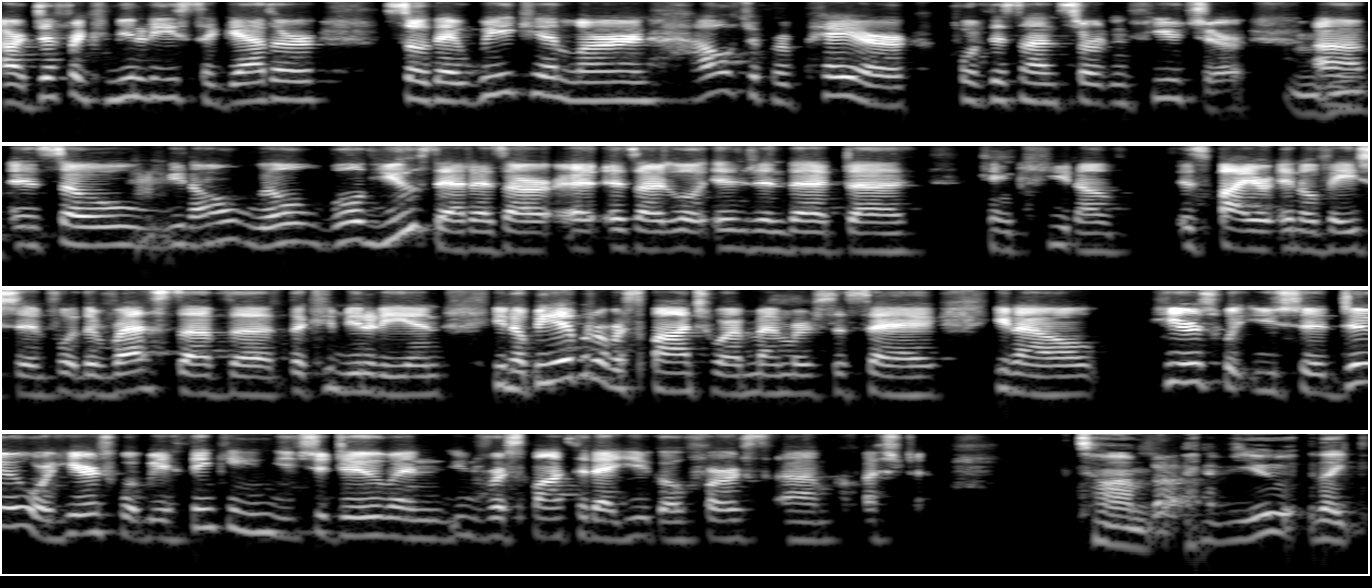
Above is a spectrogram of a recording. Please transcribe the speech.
our different communities together so that we can learn how to prepare for this uncertain future. Um, mm-hmm. um, and so you know we'll we'll use that as our as our little engine that uh, can you know inspire innovation for the rest of the the community and you know be able to respond to our members to say you know here's what you should do or here's what we're thinking you should do and you respond to that you go first um, question. Tom have you like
